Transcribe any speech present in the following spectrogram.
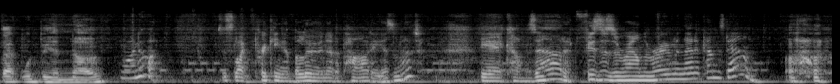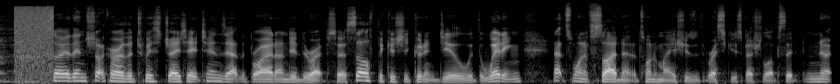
That would be a no. Why not? Just like pricking a balloon at a party, isn't it? The air comes out, it fizzes around the room, and then it comes down. So then, shock horror, the twist, JT, it turns out the bride undid the ropes herself because she couldn't deal with the wedding. That's one of, side note, that's one of my issues with rescue special ops, that no,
